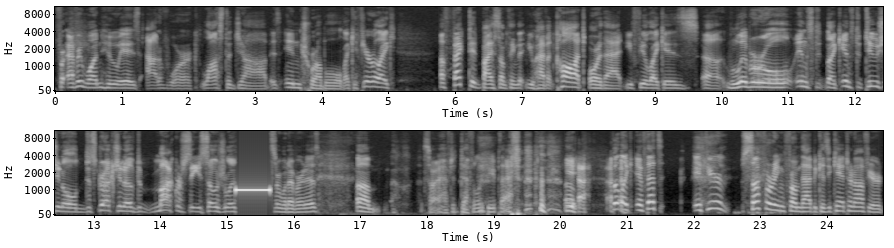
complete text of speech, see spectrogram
for everyone who is out of work, lost a job, is in trouble. Like, if you're like affected by something that you haven't caught or that you feel like is uh, liberal, inst- like institutional destruction of democracy, socialist, or whatever it is. Um, sorry, I have to definitely beep that. Um, yeah. but like if that's if you're suffering from that because you can't turn off your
